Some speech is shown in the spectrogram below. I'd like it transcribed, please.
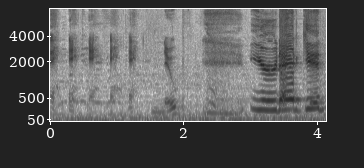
nope. You're dead, kid.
